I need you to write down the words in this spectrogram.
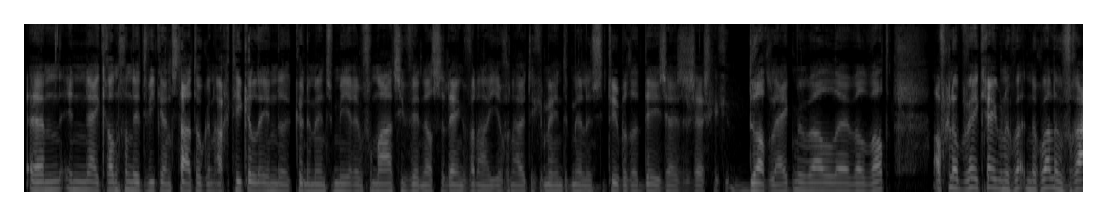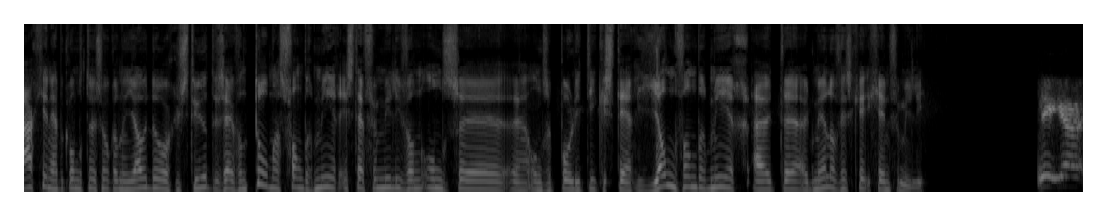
Um, in Nijkrant van dit weekend staat ook een artikel in. Daar kunnen mensen meer informatie vinden als ze denken van nou hier vanuit de gemeente Millense dat D66, dat lijkt me wel, uh, wel wat. Afgelopen week kregen we nog, wel een vraagje en heb ik ondertussen ook al naar jou doorgestuurd. Er zei van Thomas van der Meer, is de familie van ons, uh, onze politieke ster Jan van der Meer uit, uh, uit of is ge geen familie? Nee, ja,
